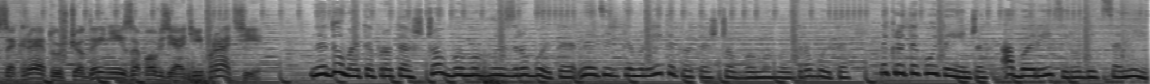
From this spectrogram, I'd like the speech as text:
Секрет у щоденній заповзятій праці. Не думайте про те, що б ви могли зробити. Не тільки мрійте про те, що б ви могли зробити. Не критикуйте інших, а беріть і робіть самі.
